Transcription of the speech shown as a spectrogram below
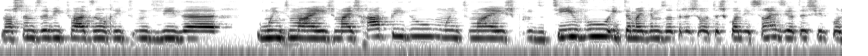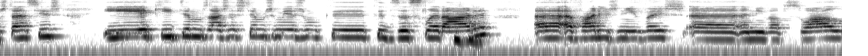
Nós estamos habituados a um ritmo de vida muito mais, mais rápido, muito mais produtivo e também temos outras, outras condições e outras circunstâncias, e aqui temos, às vezes, temos mesmo que, que desacelerar. ah, a vários níveis, ah, a nível pessoal,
